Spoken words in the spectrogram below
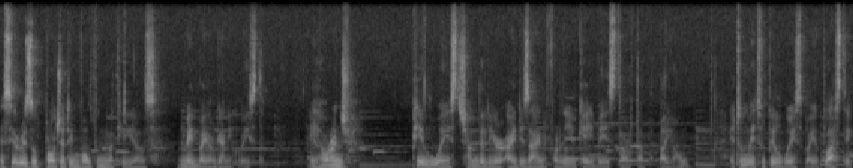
a series of projects involving materials made by organic waste. A orange peel waste chandelier I designed for the UK-based startup Biome, a tomato peel waste bioplastic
